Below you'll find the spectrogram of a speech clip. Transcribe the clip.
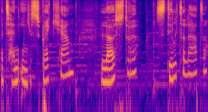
met hen in gesprek gaan, luisteren, stil te laten.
